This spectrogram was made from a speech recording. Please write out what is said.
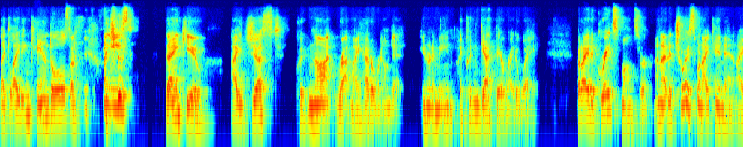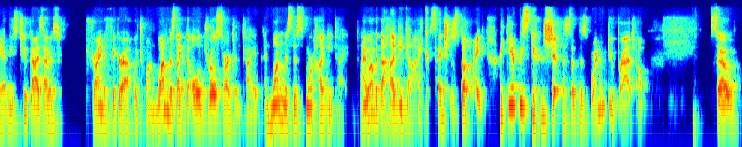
Like lighting candles. And I just, thank you. I just could not wrap my head around it. You know what I mean? I couldn't get there right away. But I had a great sponsor and I had a choice when I came in. I had these two guys I was trying to figure out which one. One was like the old drill sergeant type, and one was this more huggy type. And I went with the huggy guy because I just thought I, I can't be scared shitless at this point. I'm too fragile. So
